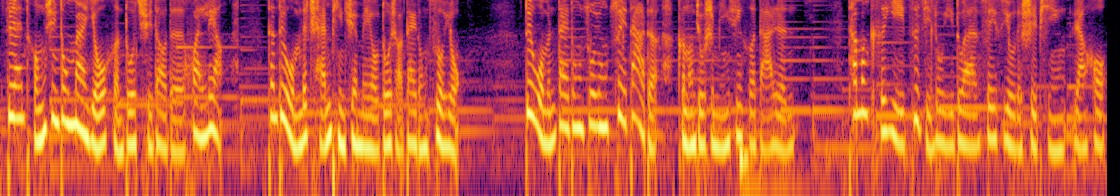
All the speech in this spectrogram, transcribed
虽然腾讯动漫有很多渠道的换量，但对我们的产品却没有多少带动作用。对我们带动作用最大的，可能就是明星和达人。他们可以自己录一段 Face You 的视频，然后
